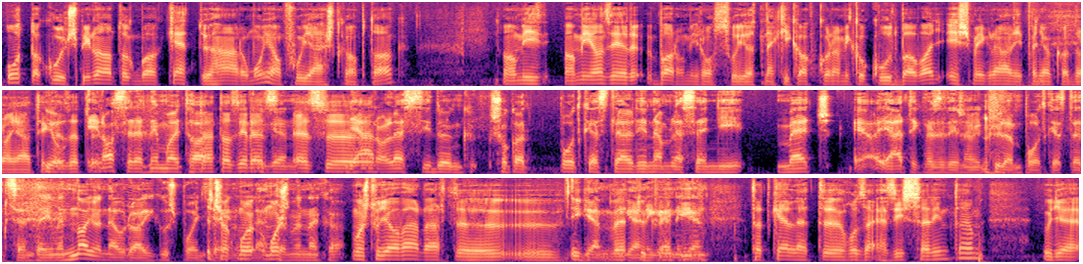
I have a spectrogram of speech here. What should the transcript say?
ott a kulcs pillanatokban kettő-három olyan fújást kaptak, ami, ami azért baromi rosszul jött nekik akkor, amikor kútba vagy, és még rálép a nyakadra a játékvezető. Én azt szeretném majd, ha Tehát azért ez, igen, ez, nyáron lesz időnk sokat podcastelni, nem lesz ennyi meccs, a játékvezetés, ami külön podcastet szenteljük, mert nagyon neuralgikus pontja. Csak mo- most, ennek a... most ugye a Várdárt igen, vettük igen, igen, végig, igen. tehát kellett hozzá ez is szerintem. Ugye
